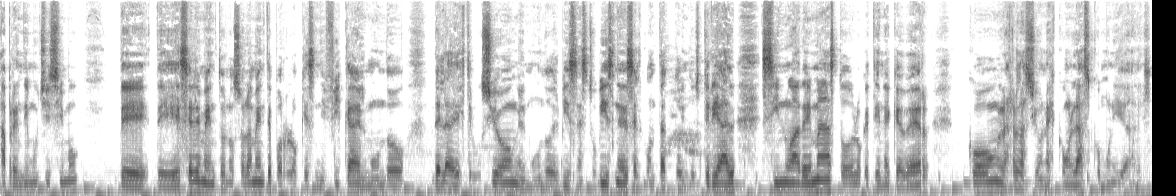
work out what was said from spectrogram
aprendí muchísimo de, ese elemento, no solamente por lo que significa el mundo de la distribución, el mundo del business to business, el contacto industrial, sino además todo lo que tiene que ver con las relaciones con las comunidades.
